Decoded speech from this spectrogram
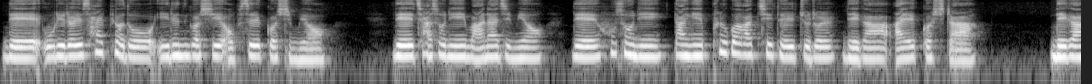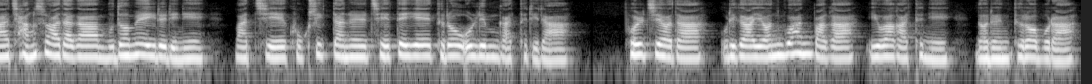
내 우리를 살펴도 잃은 것이 없을 것이며 내 자손이 많아지며 내 후손이 땅의 풀과 같이 될 줄을 내가 알 것이라. 내가 장수하다가 무덤에 이르리니 마치 곡식단을 제때에 들어 올림 같으리라. 볼지어다 우리가 연구한 바가 이와 같으니 너는 들어보라.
